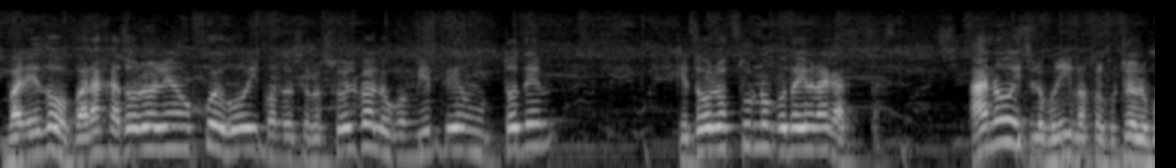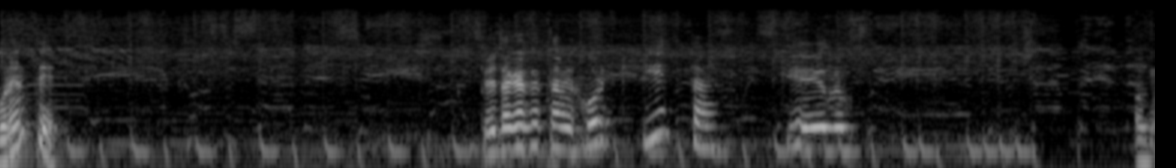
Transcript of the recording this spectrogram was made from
Vale 2, baraja todo lo en juego y cuando se resuelva lo convierte en un tótem que todos los turnos botáis una carta. Ah, no, y se lo ponéis bajo el control del oponente. Pero esta carta está mejor que esta. Que... Ok.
